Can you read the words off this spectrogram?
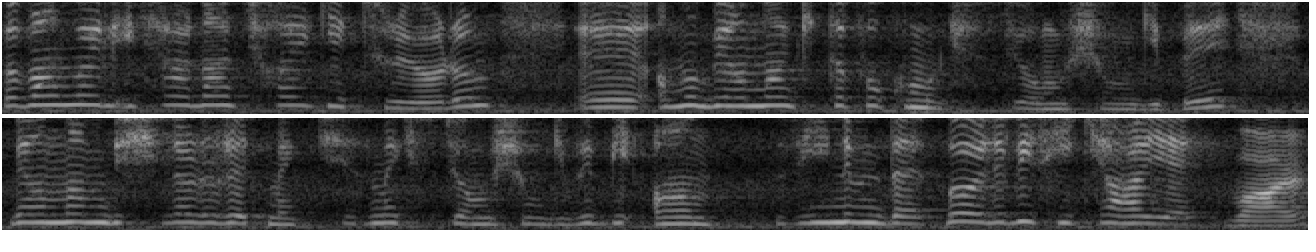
Ve ben böyle içeriden çay getiriyorum. E, ama bir yandan kitap okumak istiyormuşum gibi. Bir yandan bir şeyler üretmek, çizmek istiyormuşum gibi bir an. Zihnimde böyle bir hikaye var.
